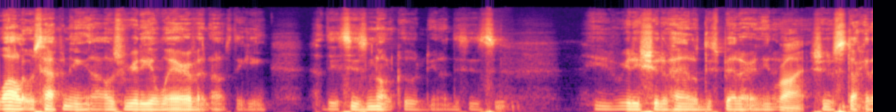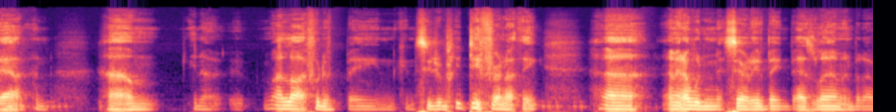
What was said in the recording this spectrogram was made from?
while it was happening, I was really aware of it. I was thinking, this is not good. You know, this is you really should have handled this better, and you know, Right. should have stuck it out. And um, you know, my life would have been considerably different. I think. Uh, I mean, I wouldn't necessarily have been Baz Luhrmann, but I,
